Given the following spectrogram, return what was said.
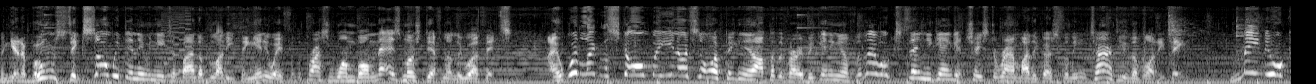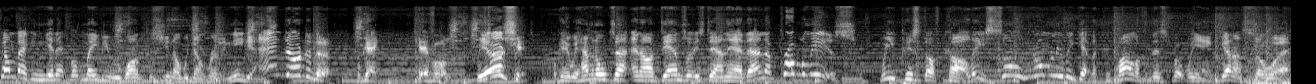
and get a boomstick, so we didn't even need to buy the bloody thing anyway. For the price of one bomb, that is most definitely worth it. I would like the skull, but you know, it's not worth picking it up at the very beginning of the level, because then you can get chased around by the ghost for the entirety of the bloody thing. Maybe we'll come back and get it, but maybe we won't, because, you know, we don't really need it. And, da da da. Okay, careful. We are shit. Okay, we have an altar, and our damsel is down there. Then the problem is, we pissed off Kali, so normally we get the Kapala for this, but we ain't gonna, so, uh,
